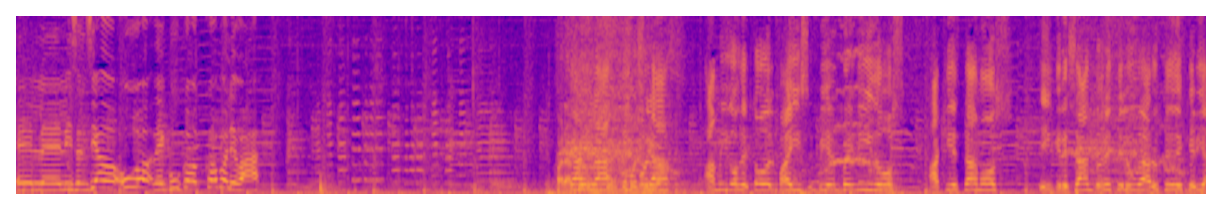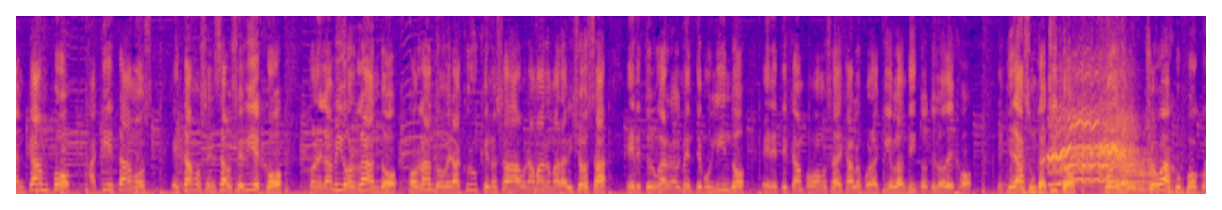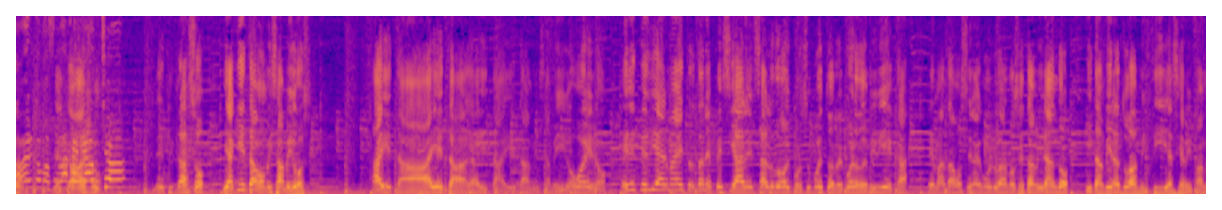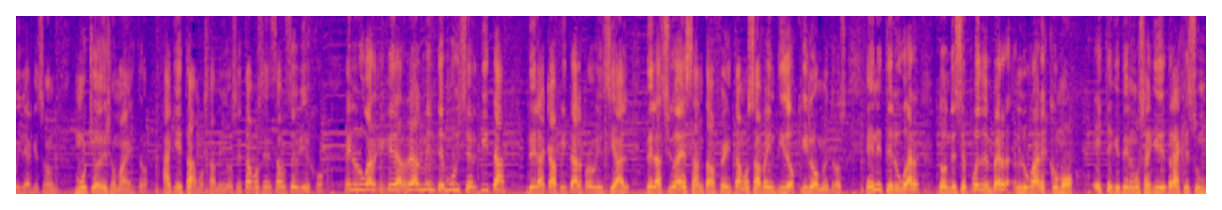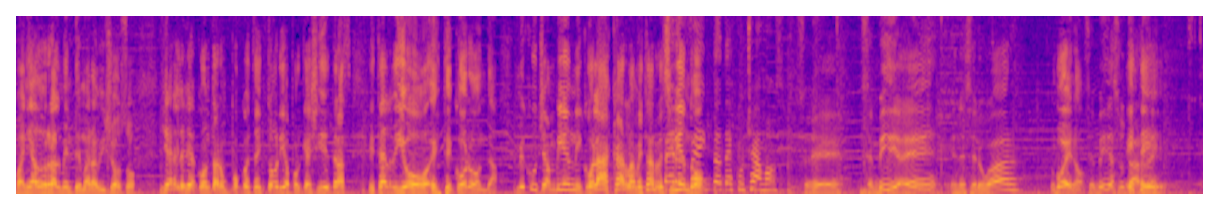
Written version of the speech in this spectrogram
el eh, licenciado Hugo de Cuco. ¿Cómo le va? En parapente, ¿cómo Nicolás, llega? amigos de todo el país, bienvenidos. Aquí estamos ingresando en este lugar. Ustedes querían campo, aquí estamos. Estamos en Sauce Viejo con el amigo Orlando, Orlando Veracruz, que nos ha dado una mano maravillosa en este lugar realmente muy lindo. En este campo vamos a dejarlo por aquí, Orlandito, te lo dejo. ¿Te quedás un cachito? Bueno, yo bajo un poco. A ver cómo se baja el gaucho. En este caso. Y aquí estamos, mis amigos. Ahí está, ahí está, ahí está, ahí está, mis amigos. Bueno, en este día del maestro tan especial, el saludo y por supuesto el recuerdo de mi vieja, le mandamos en algún lugar, nos está mirando, y también a todas mis tías y a mi familia, que son muchos de ellos maestros. Aquí estamos, amigos, estamos en Sauce Viejo, en un lugar que queda realmente muy cerquita de la capital provincial, de la ciudad de Santa Fe. Estamos a 22 kilómetros, en este lugar donde se pueden ver lugares como este que tenemos aquí detrás, que es un bañado realmente maravilloso. Y ahora les voy a contar un poco esta historia, porque allí detrás está el río este, Coronda. ¿Me escuchan bien, Nicolás, Carla? ¿Me están recibiendo? Perfecto, te escuchamos. Sí, se envidia, ¿eh? En ese lugar. Bueno, Se envidia su este, tarde.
